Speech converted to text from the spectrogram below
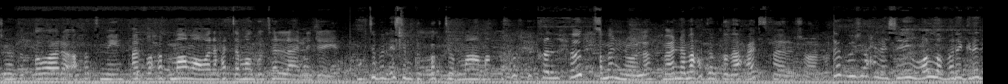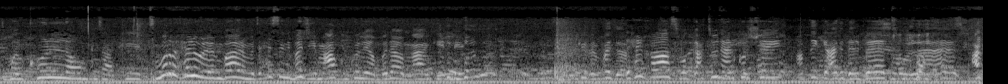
جهة الطوارئ أحط مين؟ عارفه أحط ماما وأنا حتى ما قلت لها إني جاية مكتوب الاسم كنت بكتب ماما خلينا نحط منه له مع إنه ما حتنقذ احد خير إن شاء الله تعرفوا إيش أحلى شيء؟ والله فريق Red Bull كلهم كتاكيت مرة حلو ال environment أحس إني بجي معاكم كل يوم بداوم معاكي اللي فجأة الحين خلاص وقعتوني على كل شيء. أعطيك عقد البيت ولا عقد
